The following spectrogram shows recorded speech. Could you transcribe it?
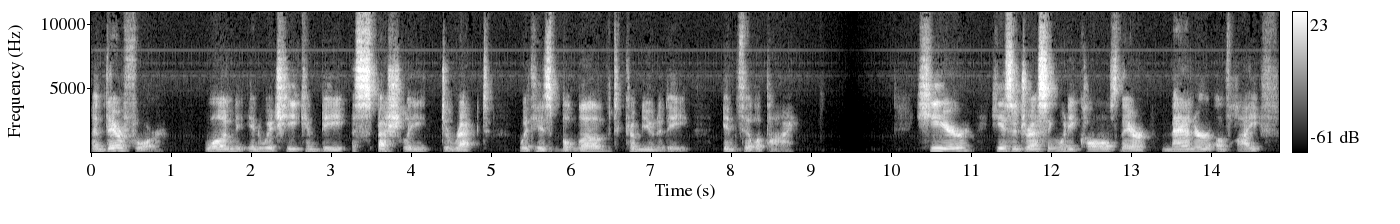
and therefore one in which he can be especially direct with his beloved community in Philippi. Here, he is addressing what he calls their manner of life.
